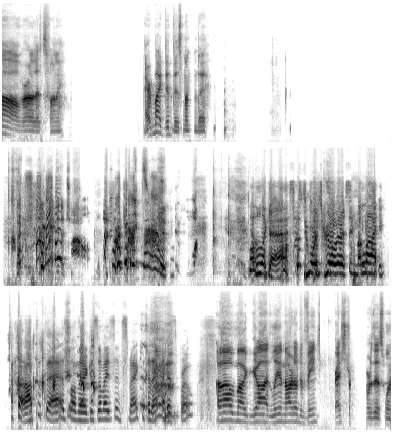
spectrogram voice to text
Oh, bro, that's funny. Everybody did this Monday. I did a child? Fuck is that? That looked like an ass. That's the worst girl I've ever seen in my life. I put the ass on there because somebody said smack that ass, bro. Oh my god, Leonardo da Vinci restaurant for this one.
